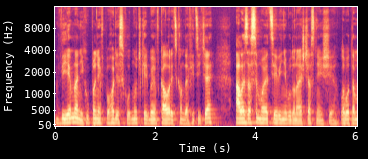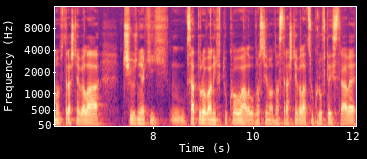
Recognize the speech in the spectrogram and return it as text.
Viem na nich úplne v pohode schudnúť, keď budem v kalorickom deficite, ale zase moje cievy nebudú najšťastnejšie, lebo tam mám strašne veľa či už nejakých mm, saturovaných tukov, alebo proste mám tam strašne veľa cukru v tej strave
